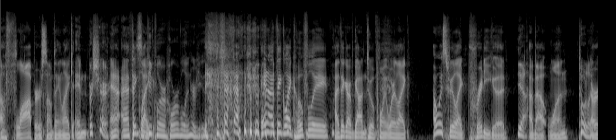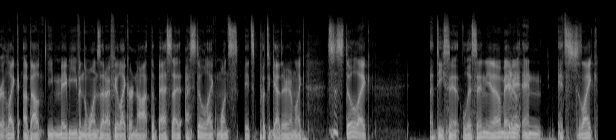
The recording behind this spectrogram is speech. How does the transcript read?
a flop or something like and For sure. And I think Some like people are horrible interviews. and I think like hopefully I think I've gotten to a point where like I always feel like pretty good Yeah. about one. Totally. Or like about maybe even the ones that I feel like are not the best. I, I still like once it's put together, I'm like, this is still like a decent listen, you know, maybe Yeah. and it's just like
